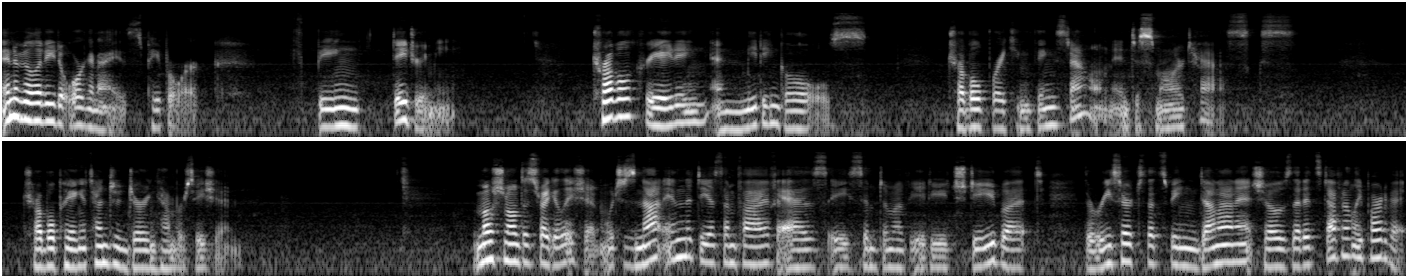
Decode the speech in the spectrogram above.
Inability to organize paperwork, being daydreamy, trouble creating and meeting goals, trouble breaking things down into smaller tasks, trouble paying attention during conversation emotional dysregulation, which is not in the DSM 5 as a symptom of ADHD, but the research that's being done on it shows that it's definitely part of it,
